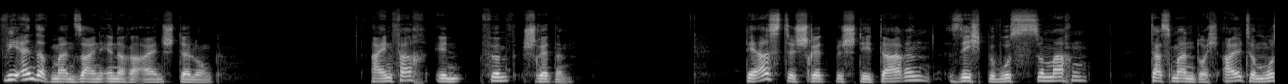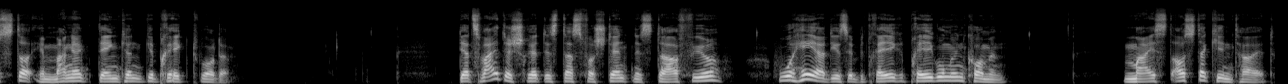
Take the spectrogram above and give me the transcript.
Wie ändert man seine innere Einstellung? Einfach in fünf Schritten. Der erste Schritt besteht darin, sich bewusst zu machen, dass man durch alte Muster im Mangeldenken geprägt wurde. Der zweite Schritt ist das Verständnis dafür, woher diese Prägungen kommen. Meist aus der Kindheit.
